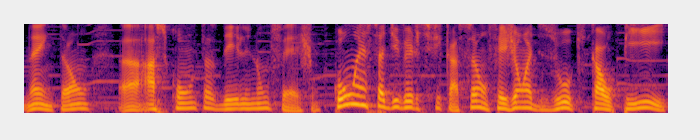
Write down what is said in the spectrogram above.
né? Então as contas dele não fecham. Com essa diversificação, feijão adzuki, calpi,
